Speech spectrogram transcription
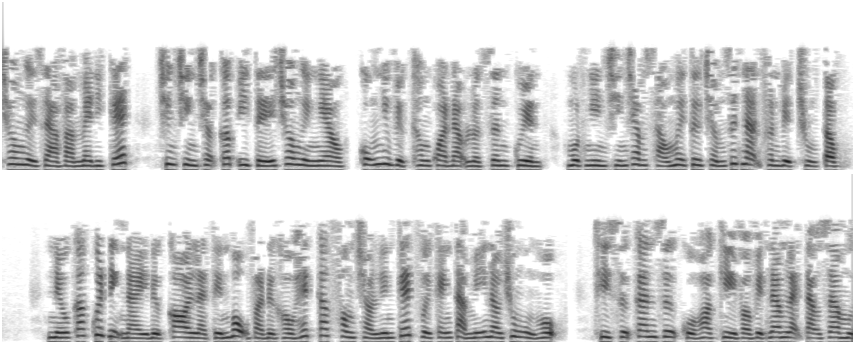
cho người già và Medicaid, chương trình trợ cấp y tế cho người nghèo, cũng như việc thông qua đạo luật dân quyền, 1964 chấm dứt nạn phân biệt chủng tộc. Nếu các quyết định này được coi là tiến bộ và được hầu hết các phong trào liên kết với cánh tả Mỹ nói chung ủng hộ, thì sự can dự của Hoa Kỳ vào Việt Nam lại tạo ra một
